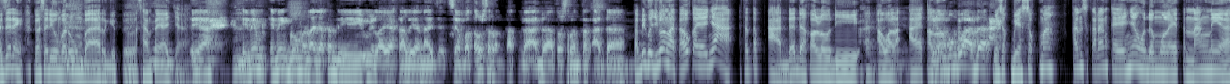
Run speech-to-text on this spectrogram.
usah ya, nggak usah diumbar-umbar gitu, santai aja. Iya, ini ini gue menanyakan di wilayah kalian aja. Siapa tahu serentak nggak ada atau serentak ada. Tapi gue juga nggak tahu kayaknya tetap ada dah kalau di Ada, awal ya. eh, Di kalau kampung gue ada. besok-besok mah kan sekarang kayaknya udah mulai tenang nih ya.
